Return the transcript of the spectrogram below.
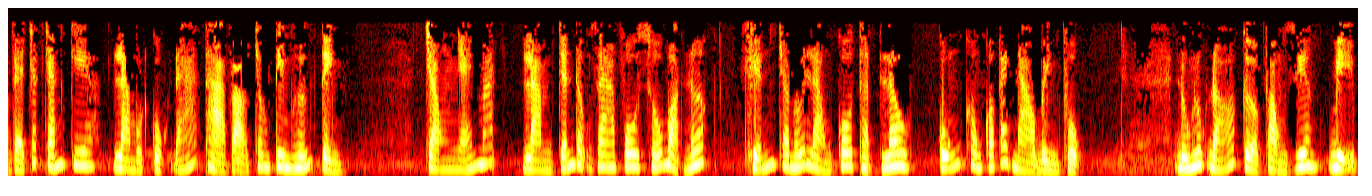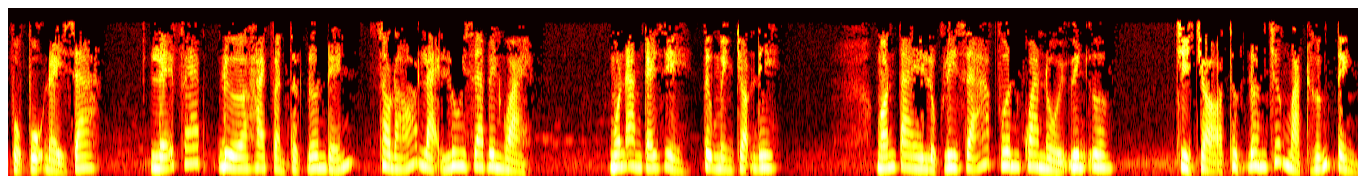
vẻ chắc chắn kia là một cục đá thả vào trong tim hướng tình. Trong nháy mắt, làm chấn động ra vô số bọt nước, khiến cho nỗi lòng cô thật lâu cũng không có cách nào bình phục. Đúng lúc đó cửa phòng riêng bị phục vụ đẩy ra. Lễ phép đưa hai phần thực đơn đến, sau đó lại lui ra bên ngoài. Muốn ăn cái gì, tự mình chọn đi. Ngón tay lục ly giã vươn qua nồi uyên ương, chỉ trỏ thực đơn trước mặt hướng tình.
